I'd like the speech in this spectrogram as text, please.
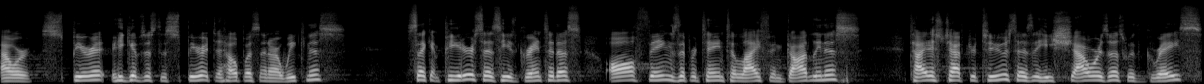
our spirit, he gives us the spirit to help us in our weakness. Second Peter says he has granted us all things that pertain to life and godliness. Titus chapter 2 says that he showers us with grace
